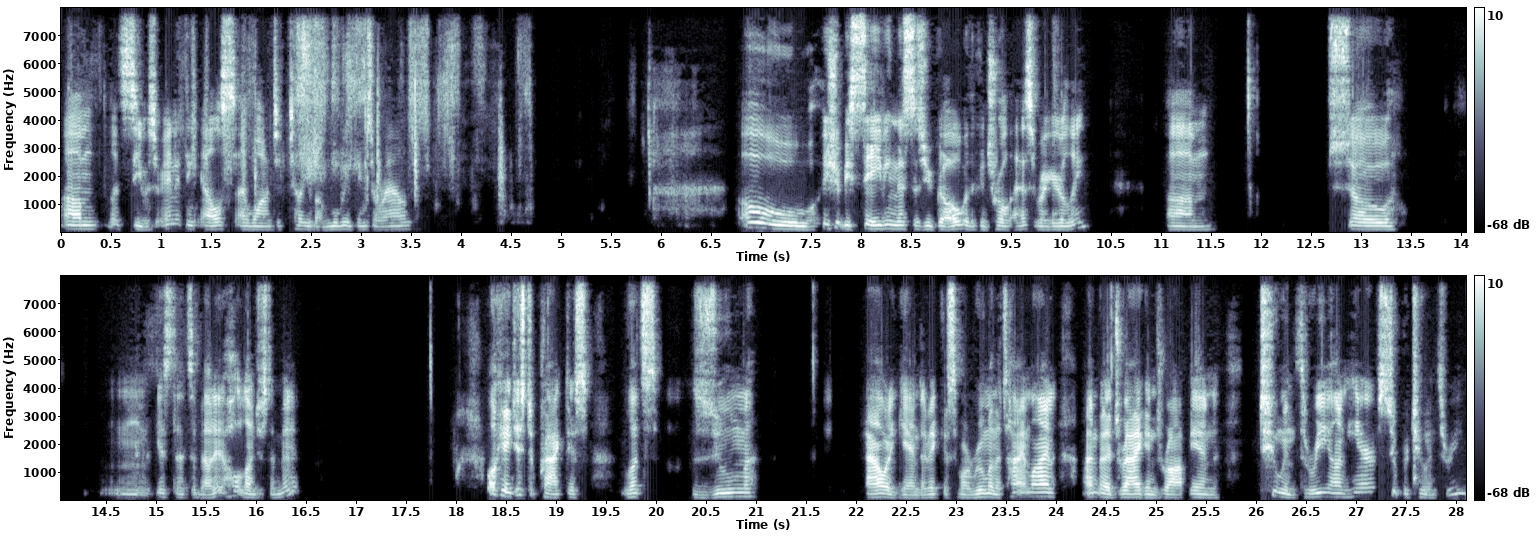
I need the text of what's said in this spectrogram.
Um, let's see, was there anything else I wanted to tell you about moving things around? Oh, you should be saving this as you go with a Control S regularly. Um, so mm, I guess that's about it. Hold on just a minute. Okay, just to practice, let's zoom out again to make some more room on the timeline, I'm going to drag and drop in 2 and 3 on here, Super 2 and 3,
